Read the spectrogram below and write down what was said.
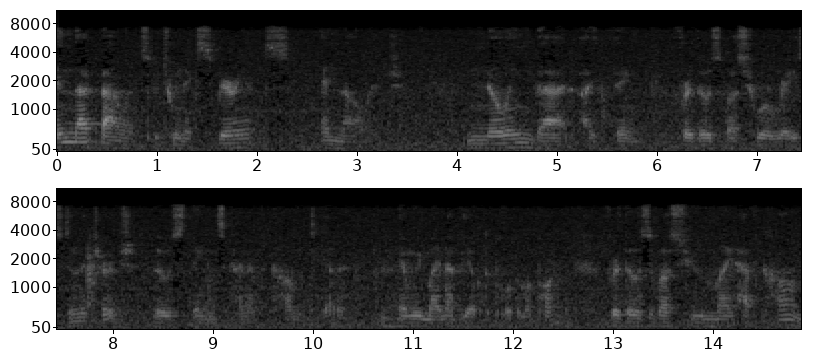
in that balance between experience and knowledge, knowing that I think for those of us who were raised in the church, those things kind of come together, mm-hmm. and we might not be able to pull them apart. For those of us who might have come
